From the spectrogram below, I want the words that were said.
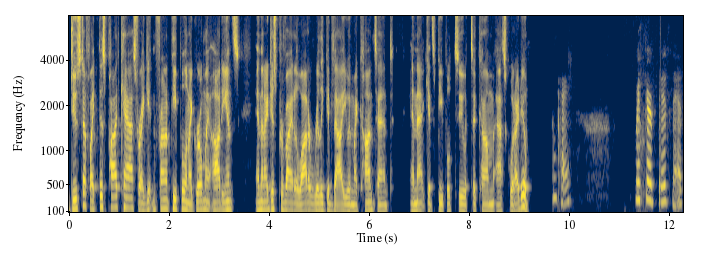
do stuff like this podcast where I get in front of people and I grow my audience. And then I just provide a lot of really good value in my content. And that gets people to to come ask what I do. Okay. With your business,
